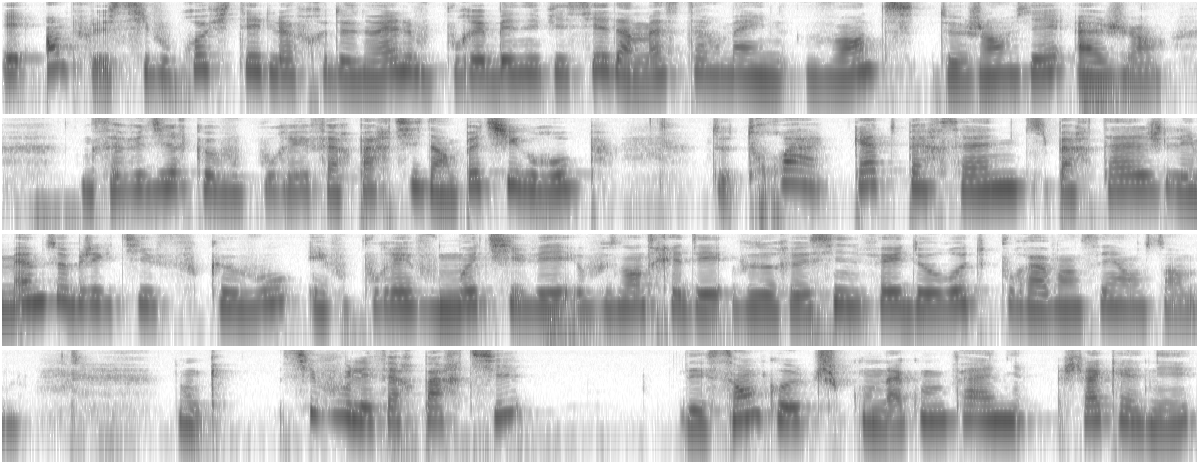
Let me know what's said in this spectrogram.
Et en plus, si vous profitez de l'offre de Noël, vous pourrez bénéficier d'un mastermind vente de janvier à juin. Donc ça veut dire que vous pourrez faire partie d'un petit groupe de 3 à 4 personnes qui partagent les mêmes objectifs que vous et vous pourrez vous motiver, vous entraider. Vous aurez aussi une feuille de route pour avancer ensemble. Donc, si vous voulez faire partie des 100 coachs qu'on accompagne chaque année,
